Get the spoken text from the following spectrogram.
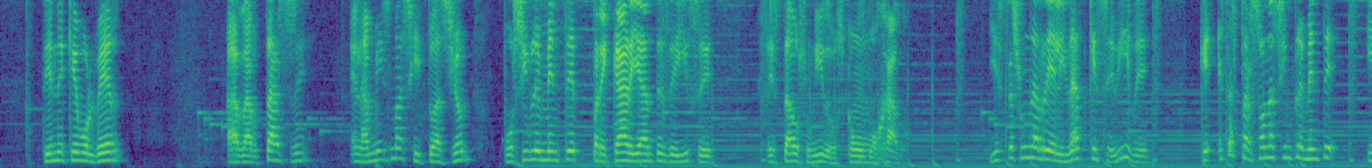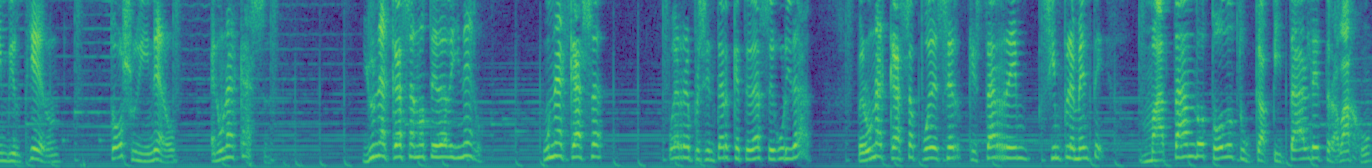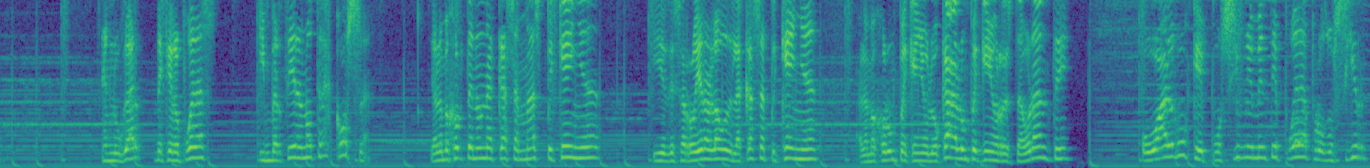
tiene que volver a adaptarse en la misma situación posiblemente precaria antes de irse a Estados Unidos como mojado. Y esta es una realidad que se vive, que estas personas simplemente invirtieron todo su dinero en una casa. Y una casa no te da dinero. Una casa puede representar que te da seguridad, pero una casa puede ser que está simplemente matando todo tu capital de trabajo en lugar de que lo puedas invertir en otra cosa. Y a lo mejor tener una casa más pequeña y desarrollar al lado de la casa pequeña, a lo mejor un pequeño local, un pequeño restaurante o algo que posiblemente pueda producir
